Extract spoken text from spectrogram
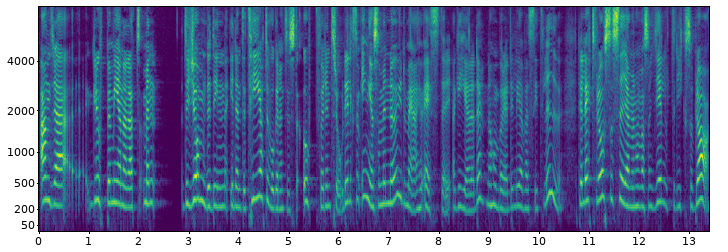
andra grupper menar att men du gömde din identitet, du vågade inte stå upp för din tro. Det är liksom ingen som är nöjd med hur Ester agerade när hon började leva sitt liv. Det är lätt för oss att säga men hon var som hjälte, det gick så bra.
